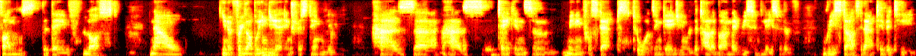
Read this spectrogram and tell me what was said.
funds that they've lost. Now, you know, for example, India, interestingly, has uh, has taken some meaningful steps towards engaging with the Taliban. They recently sort of restarted activity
